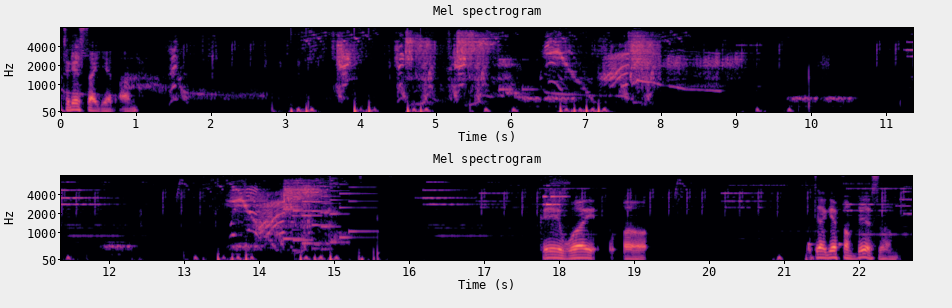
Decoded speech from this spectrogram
To side yet. Um. Okay, why? Uh, what did I get from this? Um.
